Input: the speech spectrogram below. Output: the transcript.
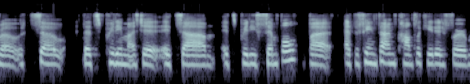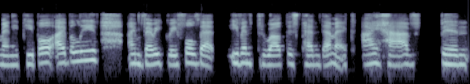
road. So that's pretty much it. It's um, it's pretty simple, but at the same time complicated for many people. I believe I'm very grateful that even throughout this pandemic, I have been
